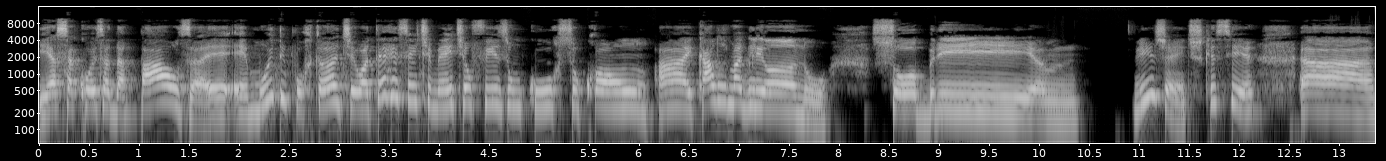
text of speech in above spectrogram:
E essa coisa da pausa é, é, muito importante. Eu até recentemente eu fiz um curso com ai, Carlos Magliano sobre. Hum, ih, gente, esqueci. Ah,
